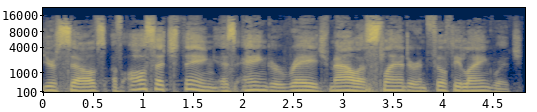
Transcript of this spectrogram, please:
yourselves of all such thing as anger, rage, malice, slander, and filthy language.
